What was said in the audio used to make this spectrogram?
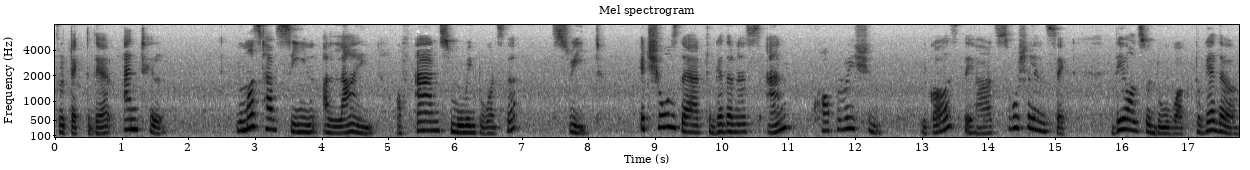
protect their ant hill. You must have seen a line of ants moving towards the sweet. It shows their togetherness and cooperation because they are social insect they also do work together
